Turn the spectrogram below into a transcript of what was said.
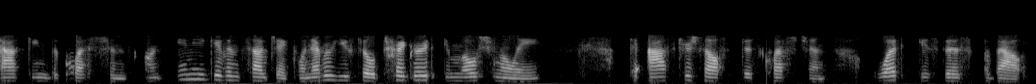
asking the questions on any given subject. Whenever you feel triggered emotionally, to ask yourself this question: What is this about?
